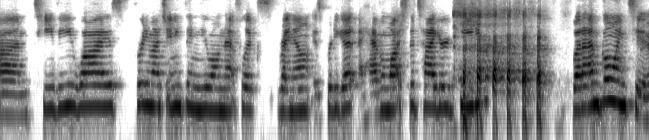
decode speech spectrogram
Um, TV wise, pretty much anything new on Netflix right now is pretty good. I haven't watched The Tiger King, but I'm going to.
